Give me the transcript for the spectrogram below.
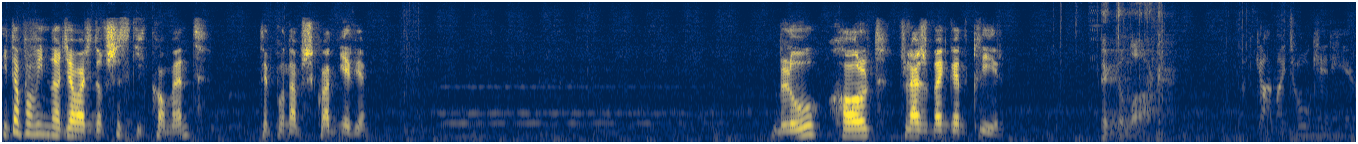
I to powinno działać do wszystkich komend, typu na przykład, nie wiem, Blue, Hold, Flashbang and Clear. Pick the lock. Got my toolkit here.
